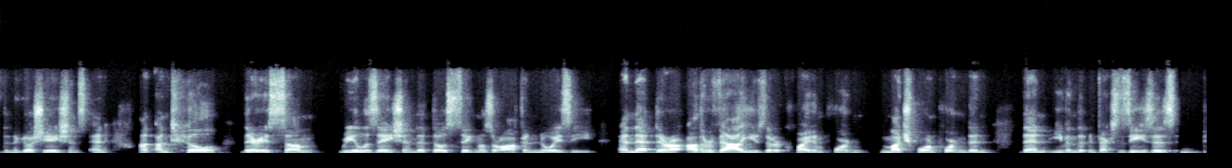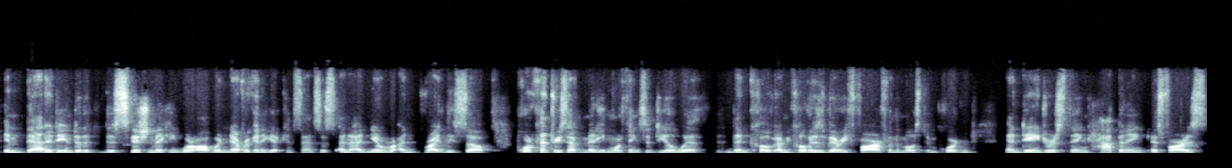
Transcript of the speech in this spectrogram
the negotiations. And until there is some realization that those signals are often noisy and that there are other values that are quite important, much more important than than even the infectious diseases embedded into the decision making. We're all, we're never going to get consensus, and, and you know, and rightly so. Poor countries have many more things to deal with than COVID. I mean, COVID is very far from the most important and dangerous thing happening as far as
